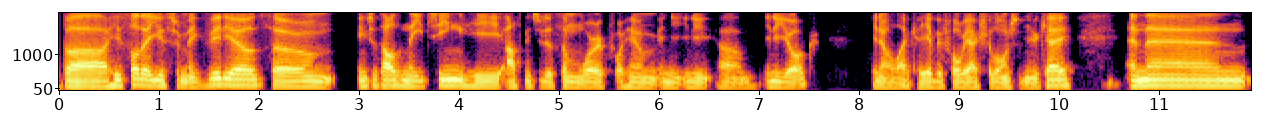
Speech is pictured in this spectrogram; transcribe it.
but he saw that I used to make videos so um, in 2018 he asked me to do some work for him in, in, um, in new york you know like a year before we actually launched in the uk and then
